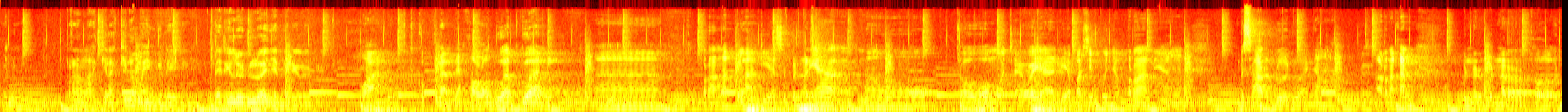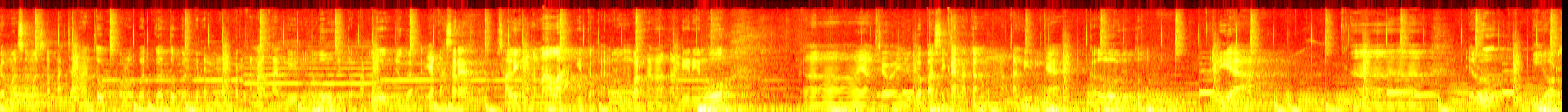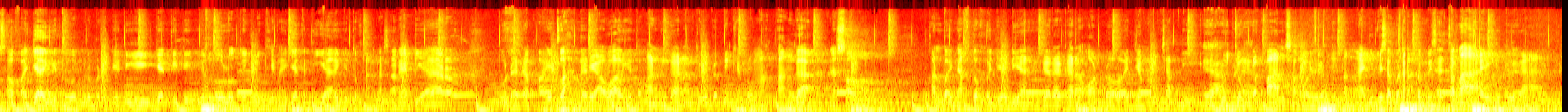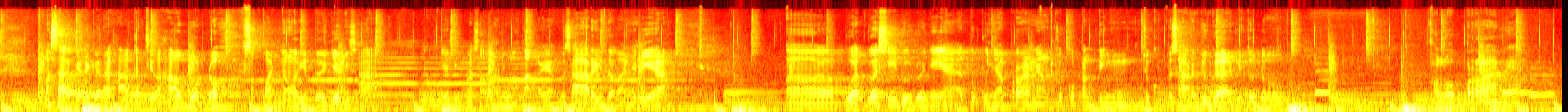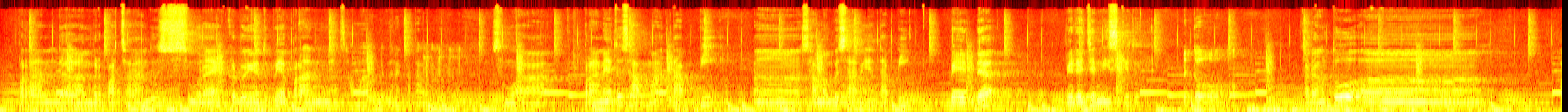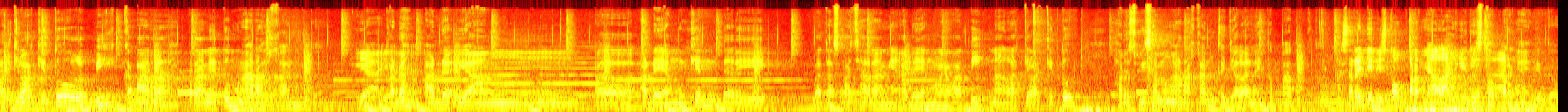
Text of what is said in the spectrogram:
Waduh, peran laki-laki lumayan gede nih. Dari lu dulu aja, dari lu dulu. Waduh, cukup berat ya. Kalau buat gua nih, eh, peran laki-laki ya sebenarnya mau cowok mau cewek ya dia pasti punya peran yang besar dua-duanya lah. Karena kan bener-bener kalau udah masa-masa pacaran tuh kalau buat gua tuh bener-bener memperkenalkan diri lu gitu kan. Lu juga ya kasarnya saling mengenal lah gitu kan. Lu memperkenalkan diri lu eh, yang cewek juga pasti kan akan mengenalkan dirinya ke lu gitu. Jadi ya eh, ya lu be yourself aja gitu bener-bener jadi jati diri lu lu tunjukin aja ke dia gitu kan. Kasarnya biar udah ada pahit lah dari awal gitu kan. Nggak nanti udah bikin rumah tangga nyesel. Kan banyak tuh kejadian gara-gara odol aja mencat di Iya, ujung bener. depan sama ujung tengah aja bisa berantem bisa cerai gitu kan. Masa gara-gara hal kecil hal bodoh sekonyol itu aja bisa jadi masalah rumah tangga yang besar gitu kan jadi ya eh, buat gue sih dua-duanya ya itu punya peran yang cukup penting cukup besar juga gitu dong Kalau peran ya, peran dalam berpacaran itu sebenarnya keduanya tuh punya peran yang sama benar kata lu. Semua perannya itu sama tapi eh, sama besarnya tapi beda beda jenis gitu. betul Kadang tuh eh, laki-laki tuh lebih ke arah perannya itu mengarahkan gitu. Iya, iya. Kadang ada yang eh, ada yang mungkin dari batas pacarannya ada yang melewati. Nah laki-laki tuh harus bisa mengarahkan ke jalan yang tepat gitu. kasarnya jadi stoppernya lah gitu Jadi stoppernya gitu.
